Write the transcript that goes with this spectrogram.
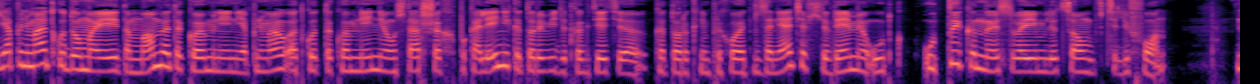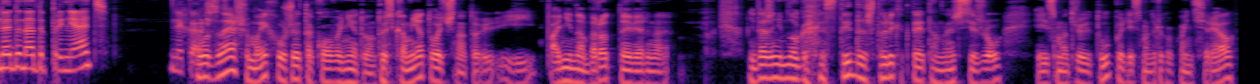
Я понимаю, откуда у моей там мамы такое мнение, я понимаю, откуда такое мнение у старших поколений, которые видят, как дети, которые к ним приходят на занятия, все время ут утыканные своим лицом в телефон. Но это надо принять, мне кажется. Вот знаешь, у моих уже такого нету. Ну, то есть ко мне точно. То, и они наоборот, наверное, мне даже немного стыдно, что ли, когда я там, знаешь, сижу и смотрю YouTube или смотрю какой-нибудь сериал,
